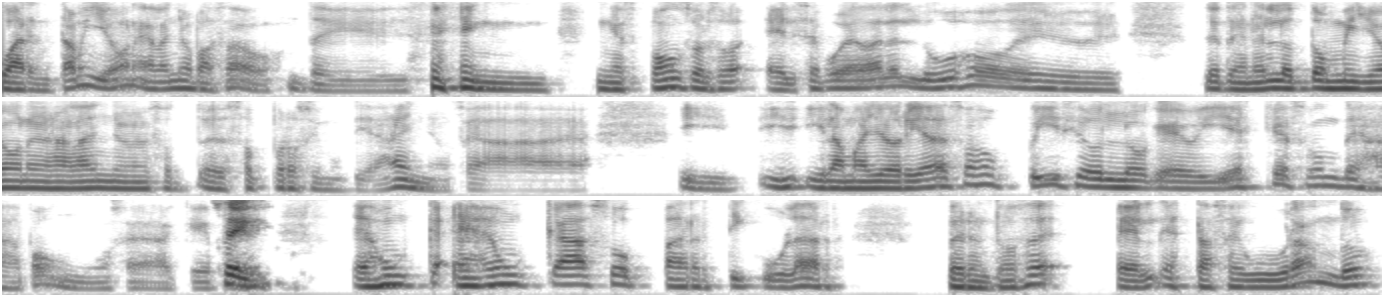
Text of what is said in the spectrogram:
40 millones el año pasado de, en, en sponsors. Él se puede dar el lujo de, de tener los 2 millones al año esos, esos próximos 10 años. O sea, y, y, y la mayoría de esos auspicios lo que vi es que son de Japón. O sea, que pues sí, es un, es un caso particular Pero entonces él está asegurando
